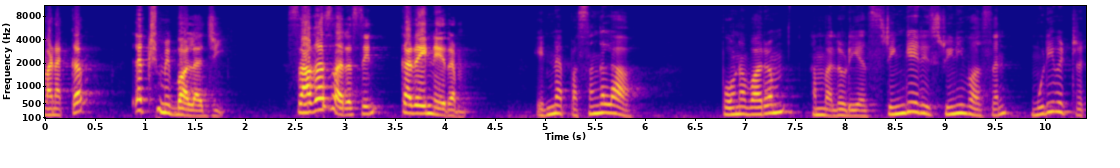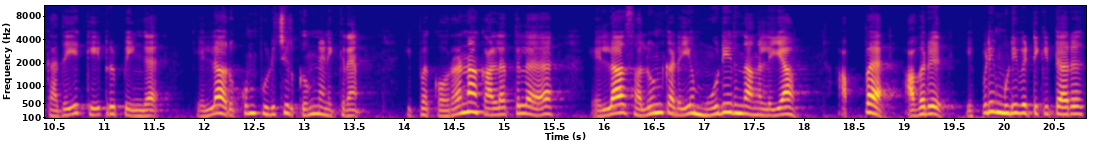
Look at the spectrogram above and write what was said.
வணக்கம் லக்ஷ்மி பாலாஜி. சகஸ் அரசின் கதை நேரம். என்ன பசங்களா? போன வாரம் நம்மளுடைய ஸ்ருங்கேரி ஸ்ரீனிவாசன் முடிவெற்ற கதையை கேட்டிருப்பீங்க. எல்லாருக்கும் பிடிச்சிருக்கும்னு நினைக்கிறேன். இப்போ கொரோனா காலத்தில் எல்லா சலூன் கடையும் மூடி இருந்தாங்க இல்லையா? அப்போ அவர் எப்படி முடிவெட்டிக்கிட்டாரு?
